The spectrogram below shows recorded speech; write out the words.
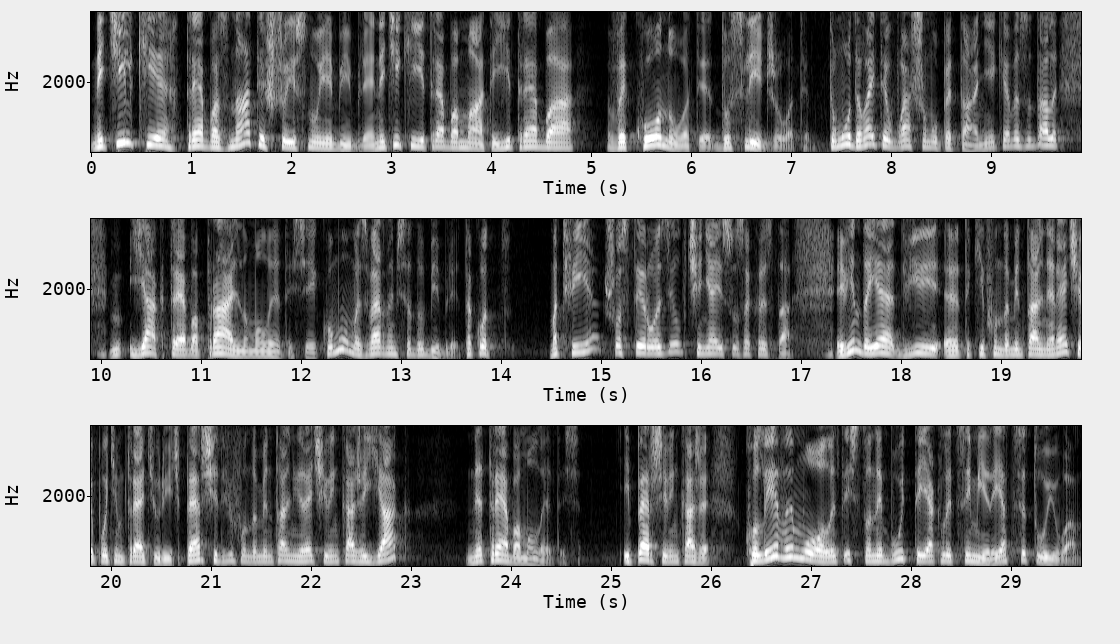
Не тільки треба знати, що існує Біблія, не тільки її треба мати, її треба виконувати, досліджувати. Тому давайте в вашому питанні, яке ви задали, як треба правильно молитися і кому ми звернемося до Біблії. Так от. Матфія, шостий розділ, вчення Ісуса Христа. І Він дає дві е, такі фундаментальні речі, а потім третю річ. Перші дві фундаментальні речі він каже, як не треба молитися. І перше він каже: коли ви молитесь, то не будьте як лицеміри. Я цитую вам.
